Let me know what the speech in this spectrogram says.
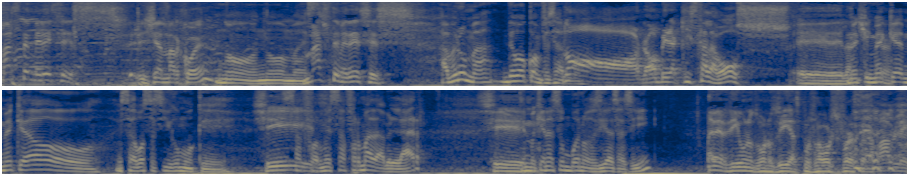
Más te mereces, Gianmarco, ¿eh? No, no, maestro. Más te mereces. Abruma, debo confesarlo. No, no, mira, aquí está la voz. eh, de la me, chica. me, que- me he quedado esa voz así como que... Sí. Esa forma, esa forma de hablar. Sí. ¿Te imaginas un buenos días así? A ver, di unos buenos días, por favor, si fueras tan amable.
